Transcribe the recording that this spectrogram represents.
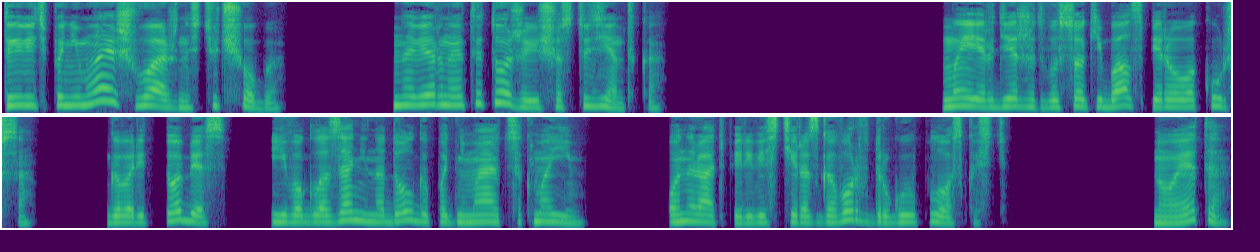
«Ты ведь понимаешь важность учебы? Наверное, ты тоже еще студентка». Мэйер держит высокий балл с первого курса, говорит Тобиас, и его глаза ненадолго поднимаются к моим. Он рад перевести разговор в другую плоскость. Но это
